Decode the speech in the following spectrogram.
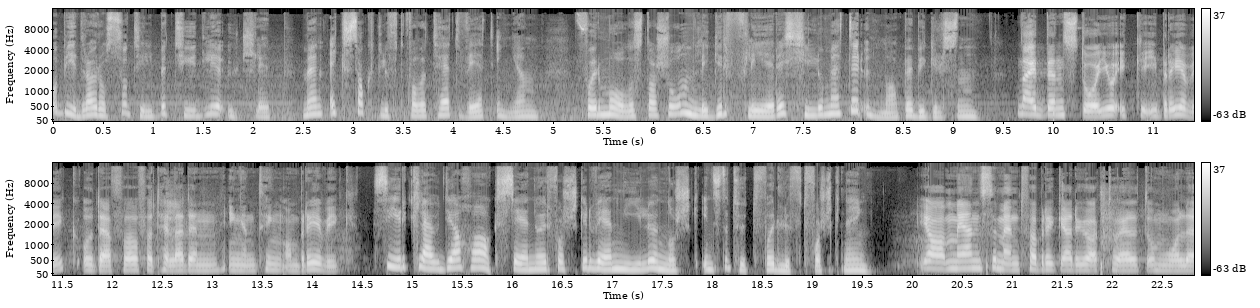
og bidrar også til betydelige utslipp. Men eksakt luftkvalitet vet ingen, for målestasjonen ligger flere kilometer unna bebyggelsen. Nei, den står jo ikke i Brevik, og derfor forteller den ingenting om Brevik sier Claudia Haak, seniorforsker ved NILU, Norsk institutt for luftforskning. Ja, Med en sementfabrikk er det jo aktuelt å måle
